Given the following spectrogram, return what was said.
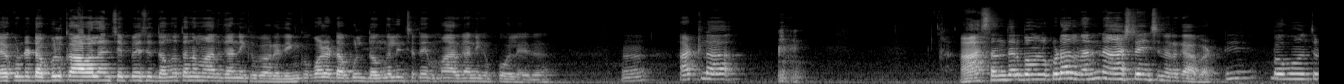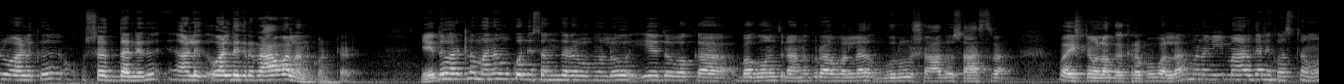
లేకుంటే డబ్బులు కావాలని చెప్పేసి దొంగతన మార్గానికి పోలేదు. ఇంకొకళ్ళు డబ్బులు దొంగలించే మార్గానికి పోలేదు. అట్లా ఆ సందర్భంలో కూడా నన్ను ఆశ్రయించినారు కాబట్టి భగవంతుడు వాళ్ళకు శ్రద్ధ అనేది వాళ్ళ వాళ్ళ దగ్గర రావాలనుకుంటాడు. ఏదో అట్లా మనం కొన్ని సందర్భంలో ఏదో ఒక భగవంతుడి అనుగ్రహం వల్ల గురువు సాధు శాస్త్ర వైష్ణవుల ఒక కృప వల్ల మనం ఈ మార్గానికి వస్తాము.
